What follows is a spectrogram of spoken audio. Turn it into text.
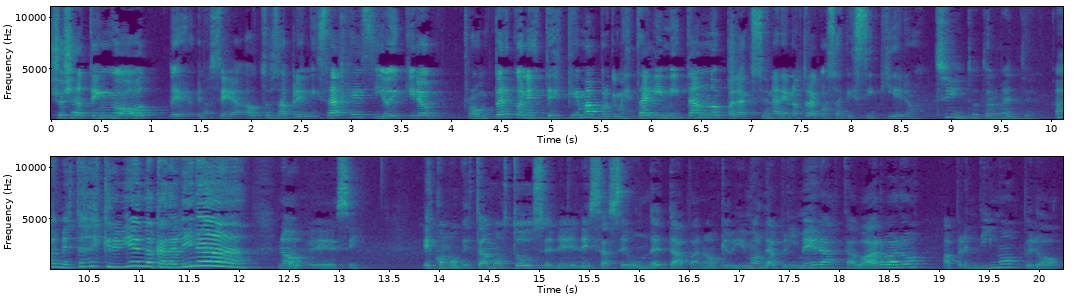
yo ya tengo, eh, no sé, otros aprendizajes y hoy quiero romper con este esquema porque me está limitando para accionar en otra cosa que sí quiero. Sí, totalmente. Ay, ¿me estás describiendo, Carolina? No, eh, sí. Es como que estamos todos en, en esa segunda etapa, ¿no? Que vivimos la primera, está bárbaro, aprendimos, pero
